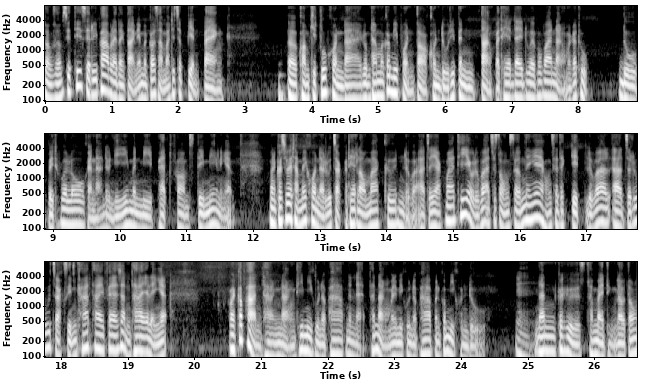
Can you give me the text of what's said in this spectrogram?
ส่งเสริมสิทธิเสรีภาพอะไรต่างๆเนี่ยมันก็สามารถที่จะเปลี่ยนแปลงเอ่อความคิดผู้คนได้ รวมทั้งมันก็มีผลต่อคนดูที่เป็นต่างประเทศได้ด้วยเพราะว่าหนังมันก็ถูกดูไปทั่วโลกกันนะเดี๋ยวนี้ยิ่งมันมีแพลตฟอร์มสตรีมมิ่งอะไรเงี้ยมันก็ช่วยทำให้คนนะรู้จักประเทศเรามากขึ้น หรือว่าอาจจะอยากมาเที่ยวหรือว่าอาจจะส่งเสริมในแง่ของเศรษฐกิจ หรือว่าอาจจะรู้จักสินค้าไทยแฟชั่นไทยอะไรเงี้ย มันก็ผ่านทางหนังที่มีคุณภาพนั่นแหละ ถ้าหนังมันมีคุณภาพมันก็มีคนดูอืมนั่นก็คือทำไมถึงเราต้อง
